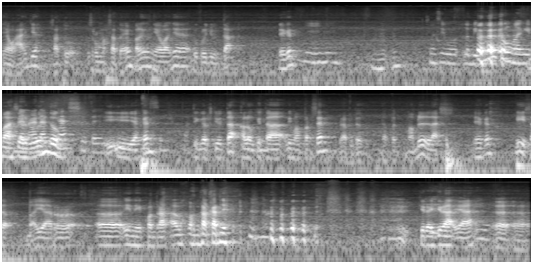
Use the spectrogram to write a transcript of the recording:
Nyewa aja satu rumah 1 m paling nyewanya 20 juta. Ya kan? Mhm. Mm-mm. masih u- lebih untung lagi masih dan lebih ada untung cash gitu ya. iya kan Pak. 300 juta kalau kita 5% berapa tuh dapat 15 ya kan bisa bayar eh, ini kontrak apa kontrakannya kira-kira ya Iya. Eh, eh,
